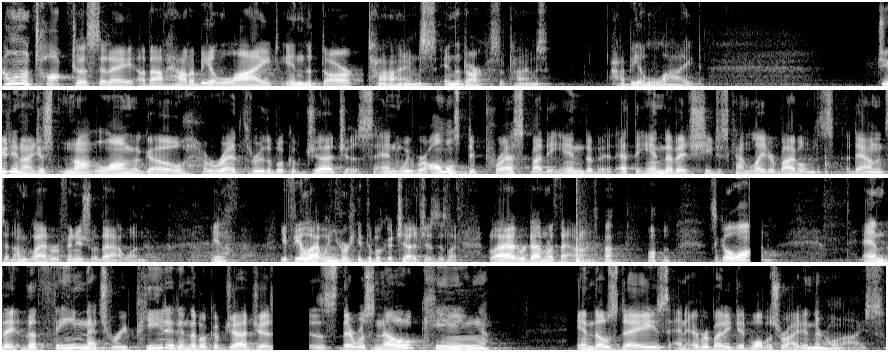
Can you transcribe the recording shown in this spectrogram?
I want to talk to us today about how to be a light in the dark times, in the darkest of times. How to be a light. Judy and I just not long ago read through the book of Judges, and we were almost depressed by the end of it. At the end of it, she just kind of laid her Bible down and said, I'm glad we're finished with that one. You know, you feel that when you read the book of Judges. It's like, glad we're done with that one. Let's go on. And the, the theme that's repeated in the book of Judges is there was no king in those days, and everybody did what was right in their own eyes.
